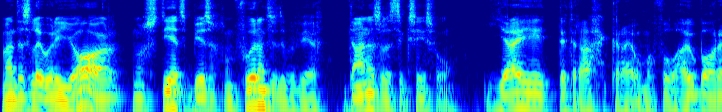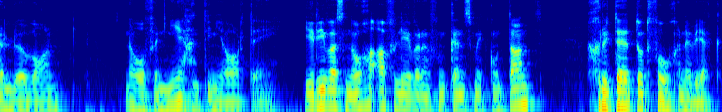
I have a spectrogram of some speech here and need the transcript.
Want as hulle oor 'n jaar nog steeds besig om vorentoe te beweeg, dan is hulle suksesvol. Jy het dit reg gekry om 'n volhoubare loopbaan nou al vir 19 jaar te hê. Hierdie was nog 'n aflewering van Kuns met Kontant. Groete tot volgende week.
